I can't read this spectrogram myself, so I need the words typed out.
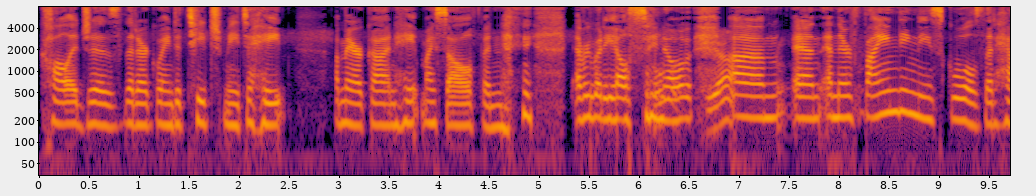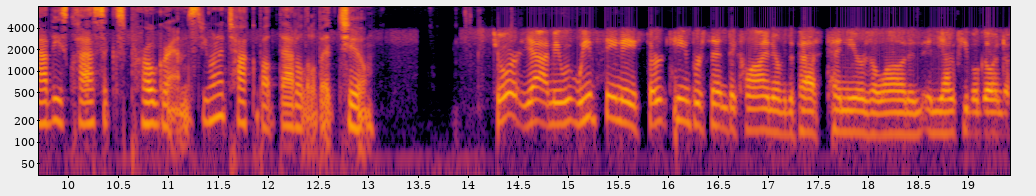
colleges that are going to teach me to hate America and hate myself and everybody else, you know. Yeah. Um, and and they're finding these schools that have these classics programs. Do you want to talk about that a little bit too? Sure. Yeah. I mean, we- we've seen a 13% decline over the past 10 years alone in, in young people going to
